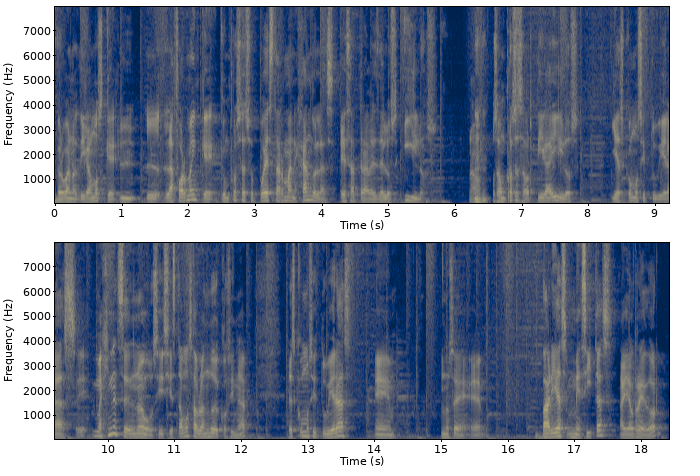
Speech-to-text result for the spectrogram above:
Pero bueno, digamos que la forma en que, que un proceso puede estar manejándolas es a través de los hilos. ¿no? Ujú. O sea, un procesador tira hilos y es como si tuvieras, eh, imagínense de nuevo, si, si estamos hablando de cocinar, es como si tuvieras, eh, no sé, eh, varias mesitas ahí alrededor.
